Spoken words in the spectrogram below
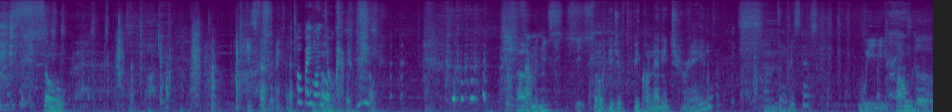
So. It's family. Hope I won't Oh. joke. Um. So did you pick on any trail on the priestess? We found a,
